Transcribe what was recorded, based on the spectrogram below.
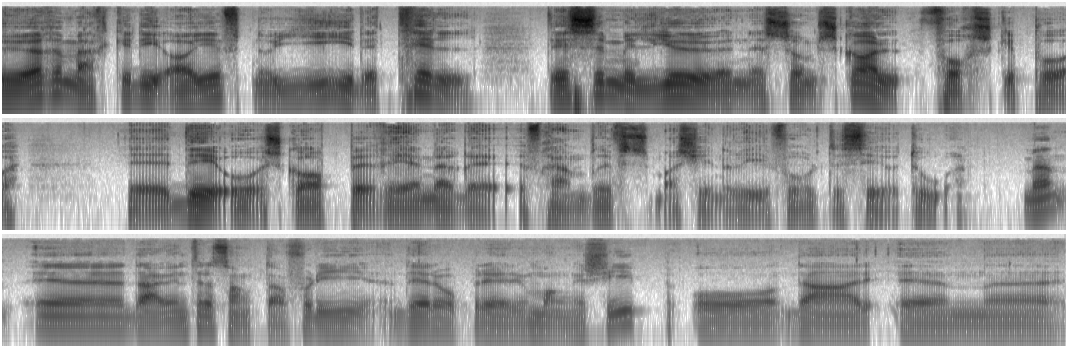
øremerke de avgiftene og gi det til disse miljøene som skal forske på eh, det å skape renere fremdriftsmaskineri i forhold til CO2-en. Men eh, det er jo interessant, da, fordi dere opererer jo mange skip, og det er en eh,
